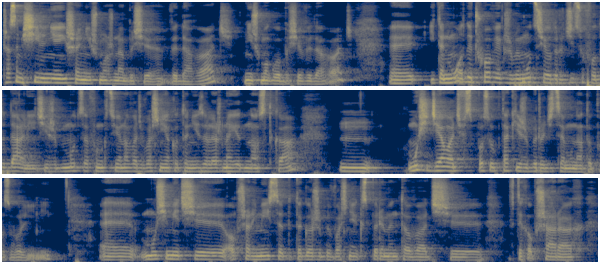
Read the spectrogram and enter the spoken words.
czasem silniejsze niż można by się wydawać, niż mogłoby się wydawać. E, I ten młody człowiek, żeby móc się od rodziców oddalić i żeby móc zafunkcjonować właśnie jako ta niezależna jednostka, mm, musi działać w sposób taki, żeby rodzice mu na to pozwolili. E, musi mieć e, obszar i miejsce do tego, żeby właśnie eksperymentować w tych obszarach,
